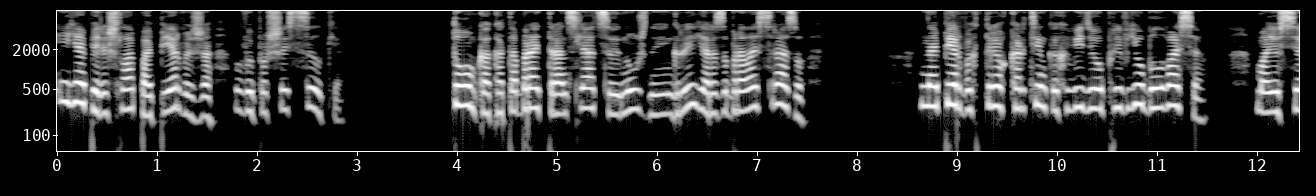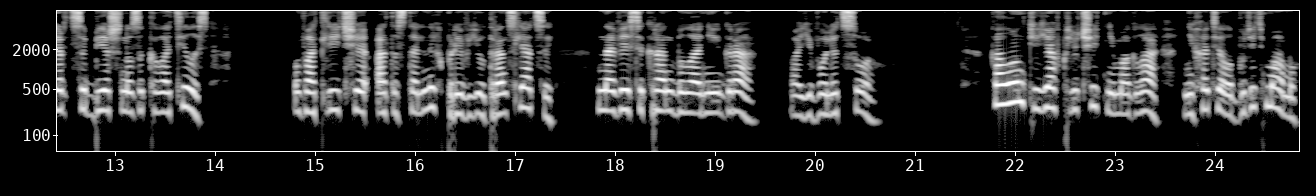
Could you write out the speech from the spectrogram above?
И я перешла по первой же выпавшей ссылке. В том, как отобрать трансляцию нужной игры, я разобралась сразу. На первых трех картинках видео-превью был Вася. Мое сердце бешено заколотилось. В отличие от остальных превью-трансляций, на весь экран была не игра, а его лицо. Колонки я включить не могла, не хотела будить маму,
